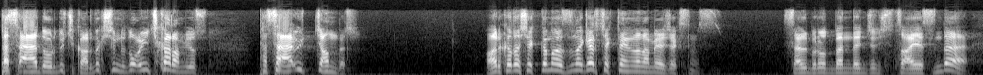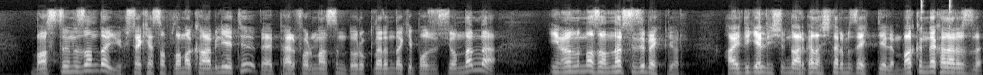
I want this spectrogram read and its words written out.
PS 4'ü çıkardık şimdi de oyun çıkaramıyoruz. PS 3 candır. Arkadaş ekleme hızına gerçekten inanamayacaksınız. Cell Broadband Engine sayesinde bastığınız anda yüksek hesaplama kabiliyeti ve performansın doruklarındaki pozisyonlarla inanılmaz anlar sizi bekliyor. Haydi gelin şimdi arkadaşlarımızı ekleyelim. Bakın ne kadar hızlı.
